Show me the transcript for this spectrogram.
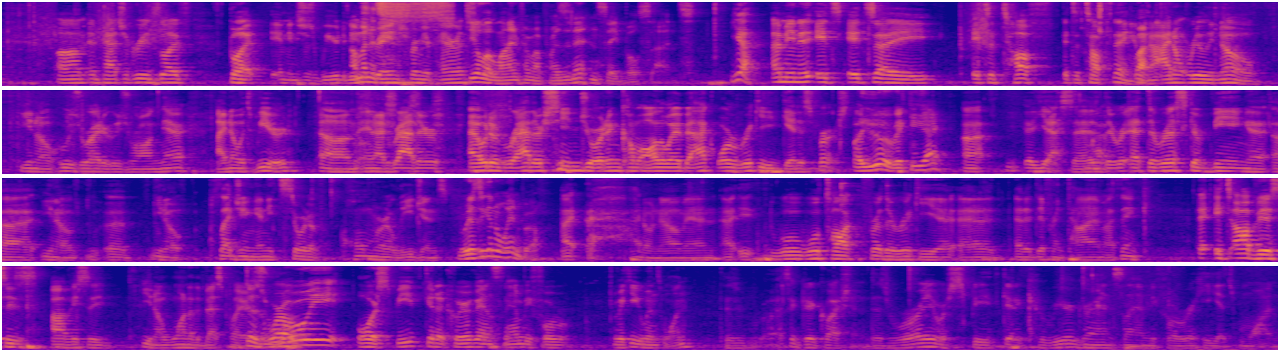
on um, in Patrick Reed's life, but I mean it's just weird to be I'm estranged from your parents. steal a line from a president and say both sides. Yeah, I mean it, it's it's a it's a tough it's a tough thing. I, Right. mean, I don't really know you know who's right or who's wrong there. I know it's weird, um, and I'd rather I would have rather seen Jordan come all the way back or Rickie get his first. Are you a Rickie guy? Uh, y- yes, at, Right. the, at the risk of being, a, uh, you know, uh, you know, pledging any sort of Homer allegiance. Where's he gonna win, bro? I, I don't know, man. I, it, we'll we'll talk further, Rickie, at, at, at a different time. I think it's obvious he's obviously, you know, one of the best players Does in the world. Rory or Spieth get a career Grand Slam before Rickie wins one? Does, that's a good question. Does Rory or Spieth get a career Grand Slam before Rickie gets one?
